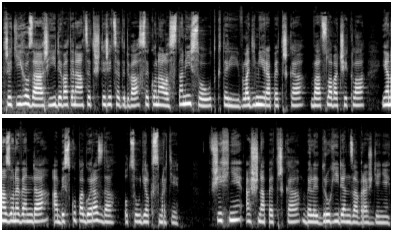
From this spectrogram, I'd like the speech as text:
3. září 1942 se konal staný soud, který Vladimíra Petřka, Václava Čikla, Jana Zonevenda a biskupa Gorazda odsoudil k smrti. Všichni až na Petřka byli druhý den zavražděni.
